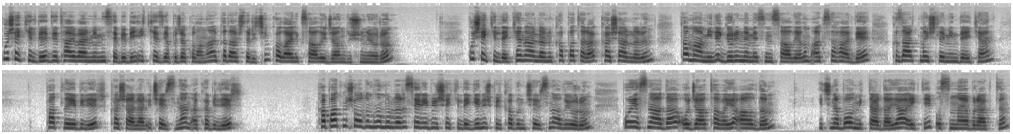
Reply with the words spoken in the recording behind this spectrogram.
Bu şekilde detay vermemin sebebi ilk kez yapacak olan arkadaşlar için kolaylık sağlayacağını düşünüyorum. Bu şekilde kenarlarını kapatarak kaşarların tamamıyla görünmemesini sağlayalım. Aksi halde kızartma işlemindeyken patlayabilir, kaşarlar içerisinden akabilir. Kapatmış olduğum hamurları seri bir şekilde geniş bir kabın içerisine alıyorum. Bu esnada ocağa tavayı aldım. İçine bol miktarda yağ ekleyip ısınmaya bıraktım.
